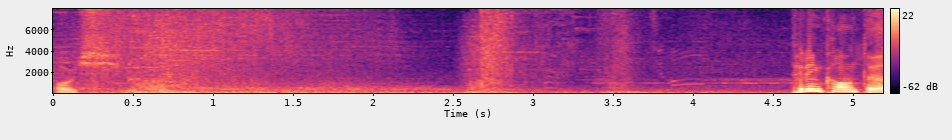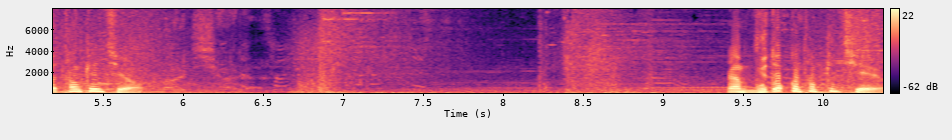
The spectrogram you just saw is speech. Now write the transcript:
어이씨. 트림 카운터요? 탐켄치요. 그냥 무조건 탑캐치예요.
